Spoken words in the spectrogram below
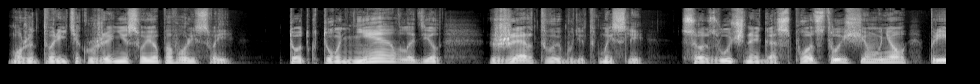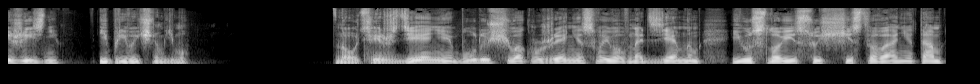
может творить окружение свое по воле своей. Тот, кто не овладел — жертвой будет мысли, созвучной господствующим в нем при жизни и привычным ему. Но утверждение будущего окружения своего в надземном и условии существования там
